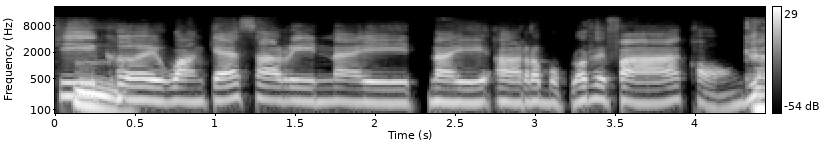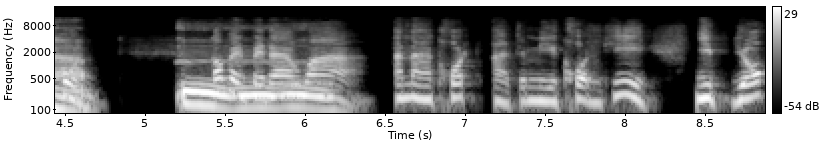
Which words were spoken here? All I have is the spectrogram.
ที่อืมเคยวางแก๊สซารีนในในอ่าระบบรถไฟฟ้าของญี่ปุ่นอืมก็เป็นไปได้ว่าอนาคตอาจจะมีคนที่หยิบยก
